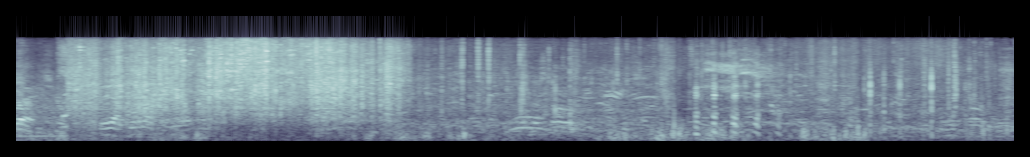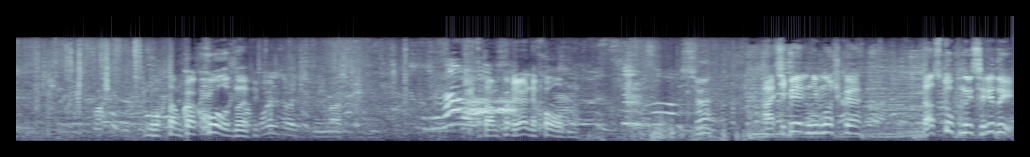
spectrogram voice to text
Да. Ох, там как холодно. Там реально холодно. А теперь немножко доступной среды.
